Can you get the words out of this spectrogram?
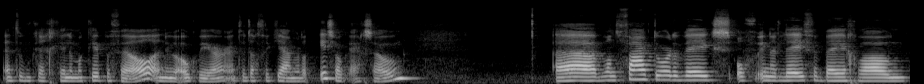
En toen kreeg ik helemaal kippenvel en nu ook weer. En toen dacht ik, ja, maar dat is ook echt zo. Uh, want vaak door de week of in het leven ben je gewoon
